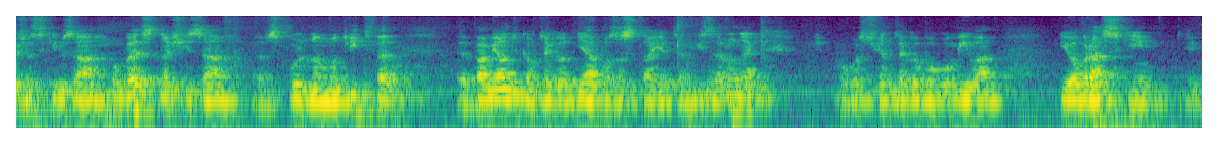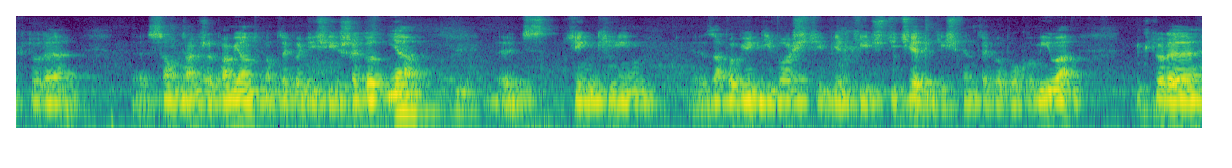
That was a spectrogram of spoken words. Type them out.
wszystkim za obecność i za wspólną modlitwę. Pamiątką tego dnia pozostaje ten wizerunek Bogu Świętego Bogumiła i obrazki, które są także pamiątką tego dzisiejszego dnia. Dzięki zapobiegliwości wielkiej czcicielki Świętego Bogumiła, które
